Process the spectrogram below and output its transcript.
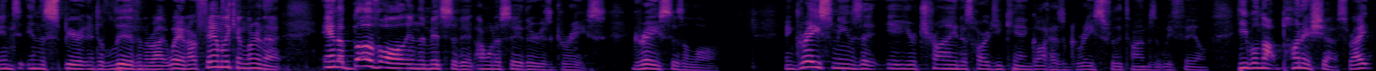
into, in the Spirit and to live in the right way. And our family can learn that. And above all, in the midst of it, I want to say there is grace. Grace is a law. And grace means that you're trying as hard as you can. God has grace for the times that we fail. He will not punish us, right?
